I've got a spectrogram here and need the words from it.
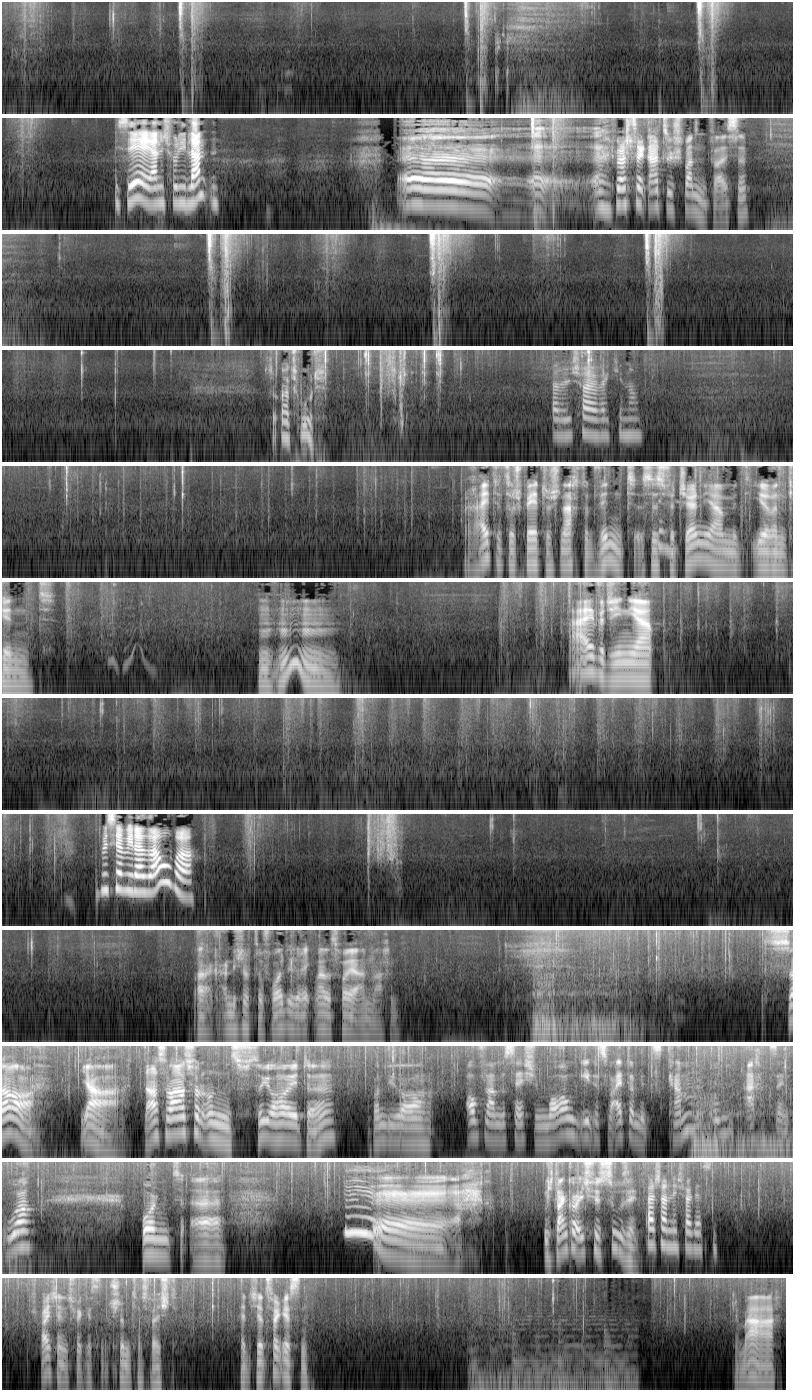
Ich sehe ja nicht, wo die landen. Äh, äh, ich mach's ja gerade so spannend, weißt du? Doch ganz gut. Da die Scheibe weggenommen. reitet so spät durch Nacht und Wind. Es ist Virginia mit ihrem Kind. Mhm. Hi, Virginia. Bist ja wieder sauber. Ah, Da kann ich doch zur Freude direkt mal das Feuer anmachen. So, ja, das war's von uns für heute. Von dieser Aufnahmesession. Morgen geht es weiter mit Scam um 18 Uhr. Und äh, ich danke euch fürs Zusehen. Speichern nicht vergessen. Speicher nicht vergessen. Stimmt, hast recht. Hätte ich jetzt vergessen. Gemacht.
